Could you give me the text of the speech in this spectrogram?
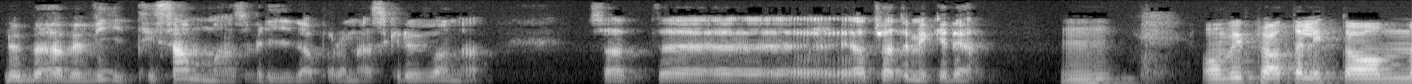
nu behöver vi tillsammans vrida på de här skruvarna. Så att eh, jag tror att det är mycket det. Mm. Om vi pratar lite om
